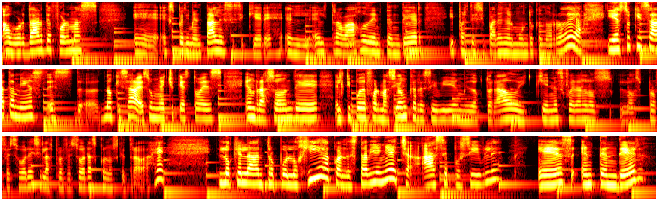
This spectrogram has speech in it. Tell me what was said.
abordar de formas eh, experimentales, si se quiere, el, trabajo de entender y participar en el mundo que nos rodea. Y esto quizá también es, no quizá, es un hecho que esto es en razón de el tipo de formación que recibí en mi doctorado y quiénes fueran los, los profesores y las profesoras con los que trabajé. Lo que la antropología, cuando está bien hecha, hace posible es entender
